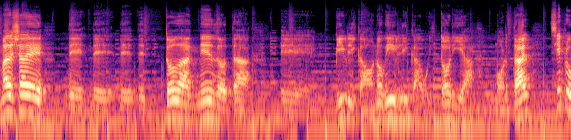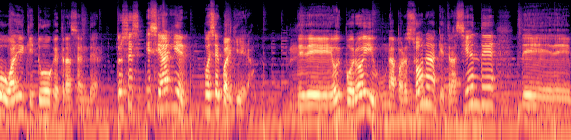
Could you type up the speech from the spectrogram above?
más allá de, de toda anécdota eh, bíblica o no bíblica o historia mortal, siempre hubo alguien que tuvo que trascender. Entonces, ese alguien puede ser cualquiera. De, hoy por hoy, una persona que trasciende, de,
